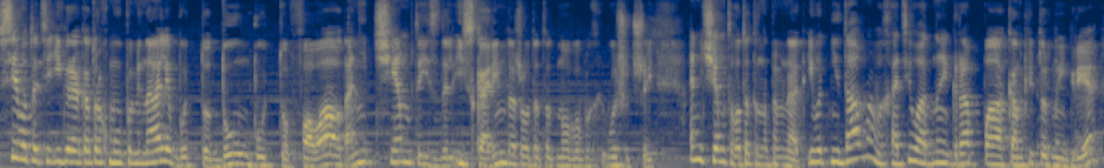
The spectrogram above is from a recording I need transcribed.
все вот эти игры, о которых мы упоминали, будь то Doom, будь то Fallout, они чем-то издали, и Skyrim даже вот этот новый вы- вышедший, они чем-то вот это напоминают. И вот недавно выходила одна игра по компьютерной игре,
